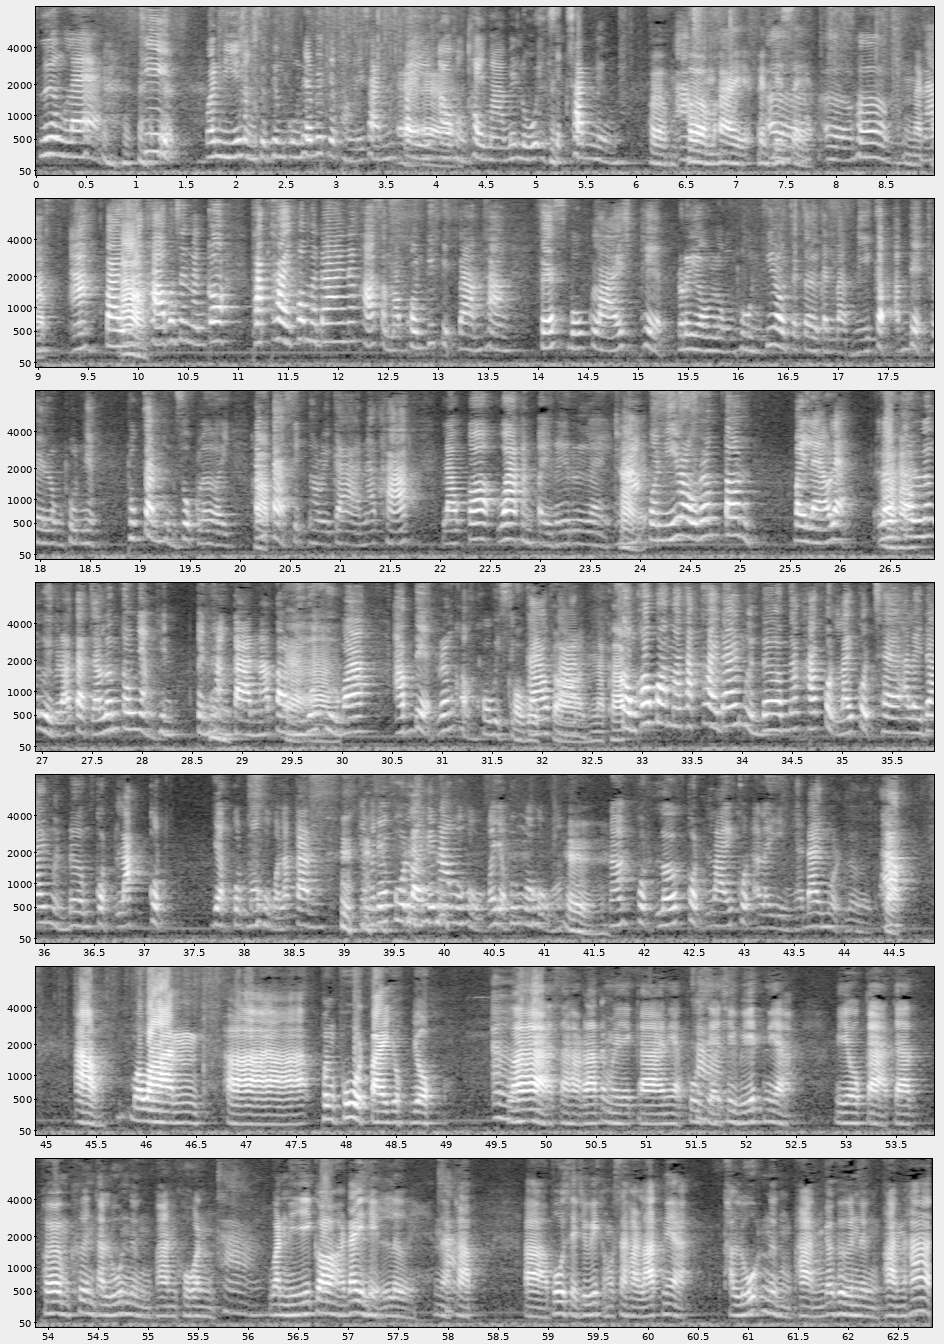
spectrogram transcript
เรื่องแรกที่ วันนี้หนังสือพิมพ์กรุงเทพไปเก็บของดิฉัน ไปเอาของใครมาไม่รู้อีก section หนึ่งเพิ่มอะเพิ่มให้เป็นพิเศษเออเออเพิ่มนะครับอะไปนะคะ เพราะฉะนั้นก็ทักทายเข้ามาได้นะคะสำหรับคนที่ติดตามทาง Facebook Live เพจเรียวลงทุนที่เราจะเจอกันแบบนี้กับอัปเดตเทรนด์ลงทุนเนี่ยทุกจันทร์ถึงศุกร์เลยครับตั้งแต่ 10นาฬิกานะคะแล้วก็ว่ากันไปเรื่อยๆใช่นะวันนี้เราเริ่มต้นไปแล้วแหละ เริ่มต้นอ่าฮะเรื่องอื่นไปแล้ว แต่จะเริ่มต้นอย่างเป็นเป็นทางการนะ ตอนนี้อ่าก็คือว่า อัปเดตเรื่องของโควิดโควิด -19 ก่กัอนนนะครับส่งข้อความมาทักทายได้เหมือนเดิมนะคะ กดไลค์กดแชร์อะไรได้เหมือนเดิม กดรักกดอย่ากดโมโหละกันยังไม่ได้พูดอะไรให้หน้าโมโห ก็อย่าเพิ่งโมโหเออนะกดเลิฟกดไลค์กดอะไรอย่างเงี้ยได้หมดเลยครัอะบอ้าวเมื่อวานอ่าเพิ่งพูดไปหยกหยกๆอะว่าสหรัฐอเมริกาเนี่ยผู้ค่ะเสียชีวิตเนี่ยมีโอกาสจะเพิ่มขึ้นทะลุ 1,000 คนค่ะวันนี้ก็ได้เห็นเลยนะครับอ่า ผู้เสียชีวิตของสหรัฐเนี่ยทะลุ 1,000 ก็คือ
